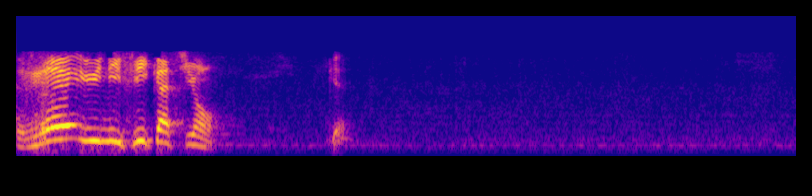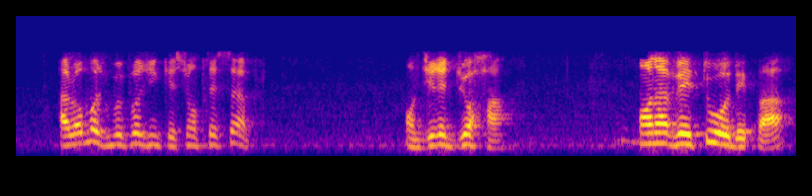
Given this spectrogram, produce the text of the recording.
réunification. Alors moi je me pose une question très simple. On dirait Joha. On avait tout au départ,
